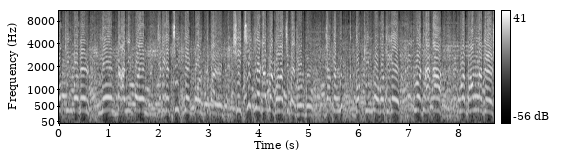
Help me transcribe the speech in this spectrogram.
দক্ষিণবঙ্গের মেন টার্নিং পয়েন্ট যেটাকে চিক লেক বলতে পারেন। সেই চিক লেক আমরা গলা চিপে ধরবো, যাতে দক্ষিণবঙ্গ থেকে পুরো ঢাকা পুরো বাংলাদেশ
